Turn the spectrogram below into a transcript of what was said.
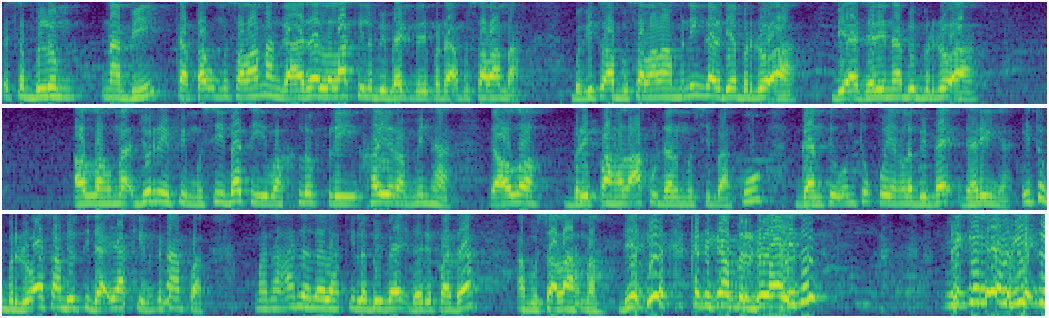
Sebelum Nabi, kata Ummu Salamah, nggak ada lelaki lebih baik daripada Abu Salamah. Begitu Abu Salamah meninggal, dia berdoa. Diajari Nabi berdoa. Allahumma jurni fi musibati wa khlufli khairan minha. Ya Allah, beri pahala aku dalam musibahku, ganti untukku yang lebih baik darinya. Itu berdoa sambil tidak yakin. Kenapa? Mana ada lelaki lebih baik daripada Abu Salamah. Dia ketika berdoa itu mikirnya begitu,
